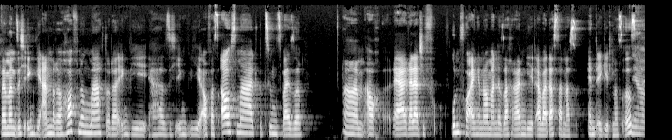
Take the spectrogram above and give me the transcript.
wenn man sich irgendwie andere Hoffnungen macht oder irgendwie, ja, sich irgendwie auch was ausmalt, beziehungsweise ähm, auch ja, relativ unvoreingenommen an eine Sache rangeht, aber das dann das Endergebnis ist. Ja.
